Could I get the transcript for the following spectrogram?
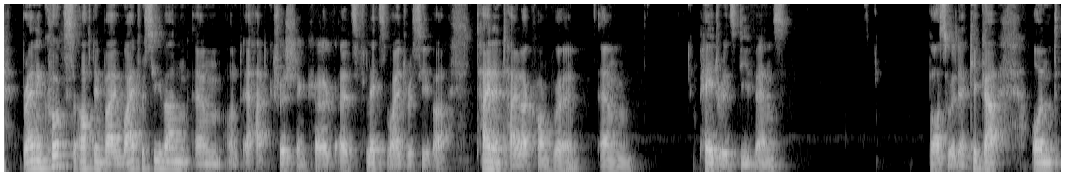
Brandon Cooks auf den beiden Wide Receivern ähm, und er hat Christian Kirk als Flex Wide Receiver, Tyler Tyler Conquell, ähm, Patriots Defense, Boswell der Kicker und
